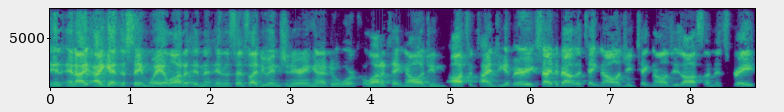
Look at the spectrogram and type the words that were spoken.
And, and I, I get the same way a lot of in the, in the sense I do engineering and I do work a lot of technology and oftentimes you get very excited about the technology. Technology is awesome. It's great.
